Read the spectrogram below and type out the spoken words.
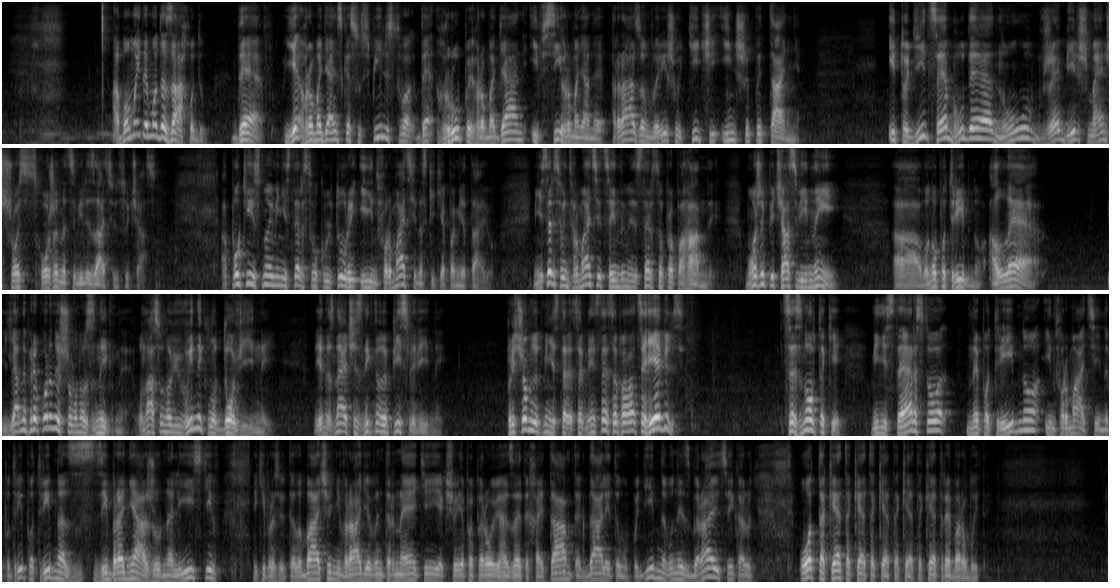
Або ми йдемо до заходу, де є громадянське суспільство, де групи громадян і всі громадяни разом вирішують ті чи інші питання. І тоді це буде ну, вже більш-менш щось схоже на цивілізацію сучасну. А поки існує Міністерство культури і інформації, наскільки я пам'ятаю, Міністерство інформації це міністерство пропаганди. Може, під час війни а, воно потрібно, але я не переконаний, що воно зникне. У нас воно виникло до війни. Я не знаю, чи зникне воно після війни. При чому тут міністерство? Міністерство пропаганди? Це Геббельс? Це знов таки міністерство не потрібно, інформації не потрібно, потрібно зібрання журналістів, які працюють в телебаченні, в радіо, в інтернеті, якщо є паперові газети, хай там, так далі, тому подібне. Вони збираються і кажуть: от таке, таке, таке, таке, таке треба робити.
